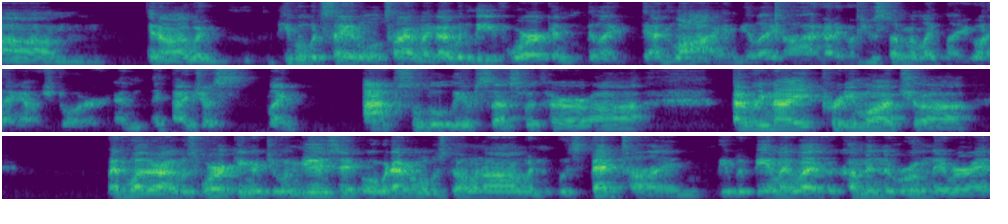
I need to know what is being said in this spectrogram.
Um, you know, I would people would say it all the time. Like I would leave work and be like, I'd lie and be like, oh, I gotta go do something. Like, no, you go hang out with your daughter. And I just like absolutely obsessed with her. Uh, every night, pretty much. Uh, whether I was working or doing music or whatever was going on, when it was bedtime, we would be and my wife would come in the room they were in,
